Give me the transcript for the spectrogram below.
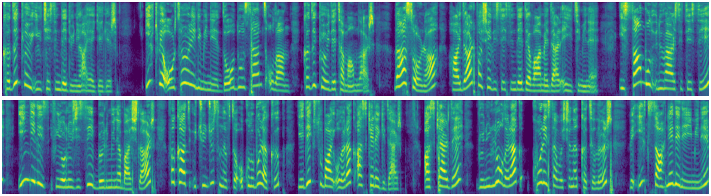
Kadıköy ilçesinde dünyaya gelir. Ve orta öğrenimini doğduğu semt olan Kadıköy'de tamamlar. Daha sonra Haydarpaşa Lisesi'nde devam eder eğitimine. İstanbul Üniversitesi İngiliz Filolojisi bölümüne başlar fakat 3. sınıfta okulu bırakıp yedek subay olarak askere gider. Askerde gönüllü olarak Kore Savaşı'na katılır ve ilk sahne deneyimini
